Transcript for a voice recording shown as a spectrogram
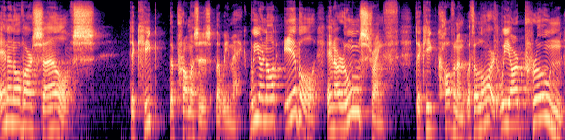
in and of ourselves to keep the promises that we make. We are not able in our own strength to keep covenant with the Lord. We are prone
